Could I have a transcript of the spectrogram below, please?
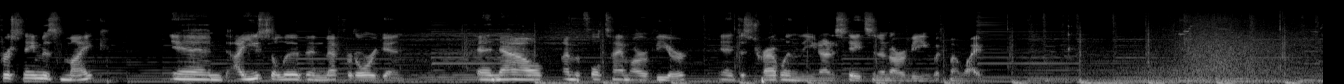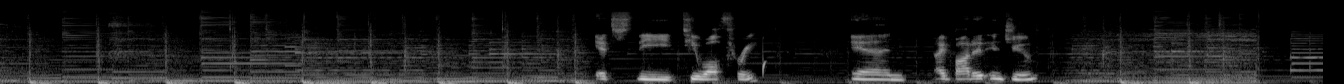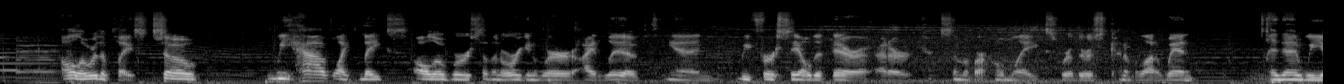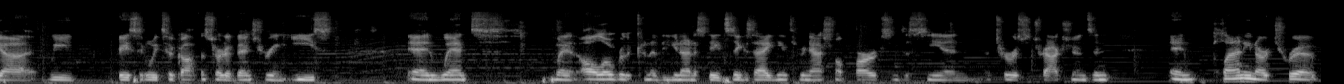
first name is Mike, and I used to live in Medford, Oregon, and now I'm a full time RVer and just traveling the United States in an RV with my wife. It's the Tiwal 3, and I bought it in June. All over the place. So we have like lakes all over Southern Oregon where I lived, and we first sailed it there at our some of our home lakes where there's kind of a lot of wind, and then we uh, we basically took off and started venturing east, and went went all over the kind of the United States, zigzagging through national parks and just seeing tourist attractions and and planning our trip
